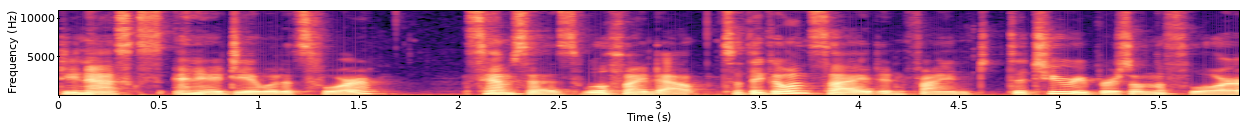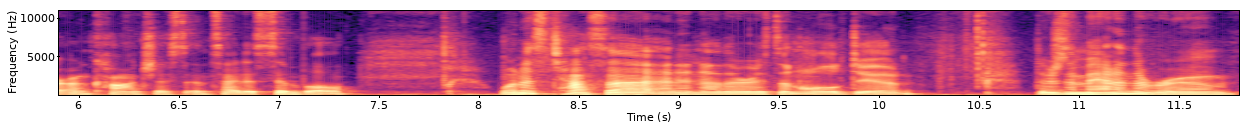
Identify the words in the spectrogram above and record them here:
Dean asks, Any idea what it's for? Sam says, We'll find out. So they go inside and find the two Reapers on the floor, unconscious, inside a symbol. One is Tessa, and another is an old dude. There's a man in the room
